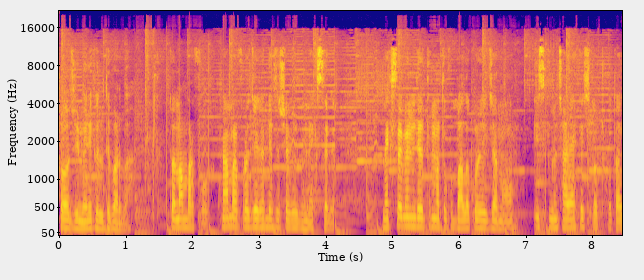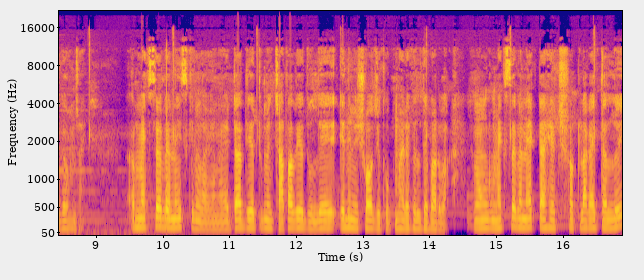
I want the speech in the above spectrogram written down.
সহজে মেরে ফেলতে পারবা। তো নাম্বার ফোর নাম্বার ফোর যেখানে আছে সেটা হচ্ছে ম্যাক্স সেভেন ম্যাক্স সেভেন দিয়ে তোমরা তো খুব ভালো করে জানো স্ক্রিন ছাড়া এক স্কট হতায় দেওয়া যায়? ম্যাক্স সেভেন স্ক্রিন লাগে না, এটা দিয়ে তুমি ছাতা দিয়ে ধুলে এনিমি সহজে খুব মেরে ফেলতে পারবা। এবং ম্যাক্স সেভেন একটা হেড শট লাগাইতে লই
